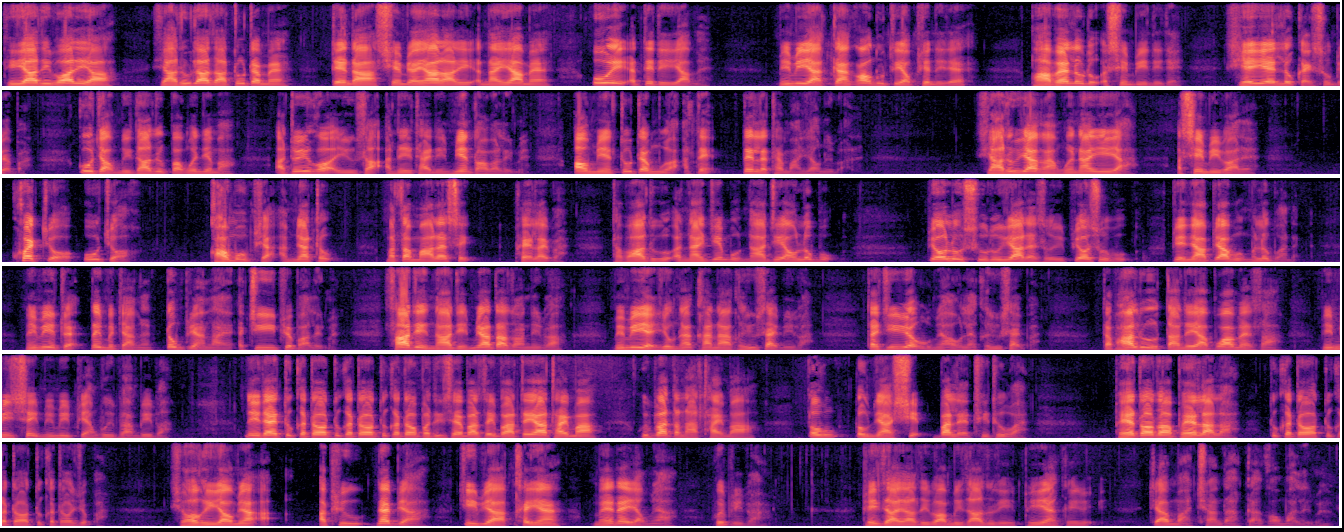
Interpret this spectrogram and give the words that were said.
ဒီရာသီပွားတွေဟာယာဓုလာသာတိုးတက်မယ်တင်တာရှင်ပြန်ရတာတွေအနိုင်ရမယ်အိုးအိမ်အစ်စ်တွေရမယ်မိမိကကံကောင်းသူတစ်ယောက်ဖြစ်နေတယ်ဘာပဲလုပ်လို့အဆင်ပြေနေတယ်ရဲရဲလောက်ကင်ဆုံးပြတ်ပါကိုကြောင့်မိသားစုပတ်ဝန်းကျင်မှာအတွေးခေါ်အယူဆအနေထိုင်နေမြင့်သွားပါလိမ့်မယ်အောင်မြင်တိုးတက်မှုကအသင့်တဲ့လက်ထက်မှာရောက်နေပါ တယ်ယာဓုရကဝန်ထမ်းရေးရအဆင်ပြေပါတယ်ခွက်ကြော်အိုးကြော်ခေါင်းပုံဖြတ်အမျက်ထုတ်မတမာတဲ့စိတ်ဖယ်လိုက်ပါတပားသူအနိုင်ကျင့်မှုနာကျင်အောင်လုပ်ဖို့ပြောလို့ဆိုလို့ရတယ်ဆိုပြီးပြောဆိုဖို့ပညာပြဖို့မလုပ်ပါနဲ့မိမိအတွက်သိမကြငံတုံ့ပြန်လာရင်အကြီးဖြစ်ပါလိမ့်မယ်စားချိန်နားချိန်မျှတစွာနေပါမိမိရဲ့ယုံနာခန္ဓာဂရုစိုက်ပေးပါတက်ကြီးရွယ်ဦးများကိုလည်းဂရုစိုက်ပါတပားလူကိုတန်တရားပွားမဲ့စား မိမိစိတ်မိမိပြန်ဝေဖန်ပေးပါနေ့တိုင်းသူကတော်သူကတော်သူကတော်ပရိစေပါစိတ်ပါတရားထိုင်မှာဝိပဿနာထိုင်မှာသုံးတုံညရှစ်ပတ်လည်ထီထူပါဘဲတော်တော်ဘဲလာလာသူကတော်သူကတော်သူကတော်ရွတ်ပါယောဂီယောက်များအဖြူနက်ပြကြည်ပြခရမ်းမဲနဲ့ယောက်များဝှစ်ပြီပါဖိစာရာဒီပါမိသားစုတွေဘေးရန်ခေကြားမှာချမ်းသာကံကောင်းပါလိမ့်မယ်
